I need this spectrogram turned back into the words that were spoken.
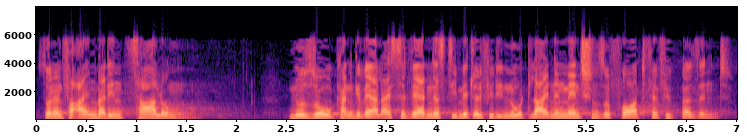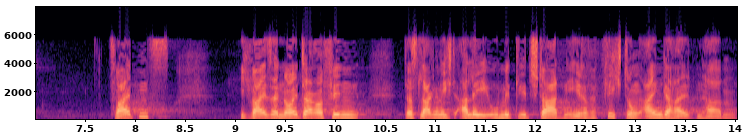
sondern vor allem bei den Zahlungen. Nur so kann gewährleistet werden, dass die Mittel für die notleidenden Menschen sofort verfügbar sind. Zweitens Ich weise erneut darauf hin, dass lange nicht alle EU-Mitgliedstaaten ihre Verpflichtungen eingehalten haben,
